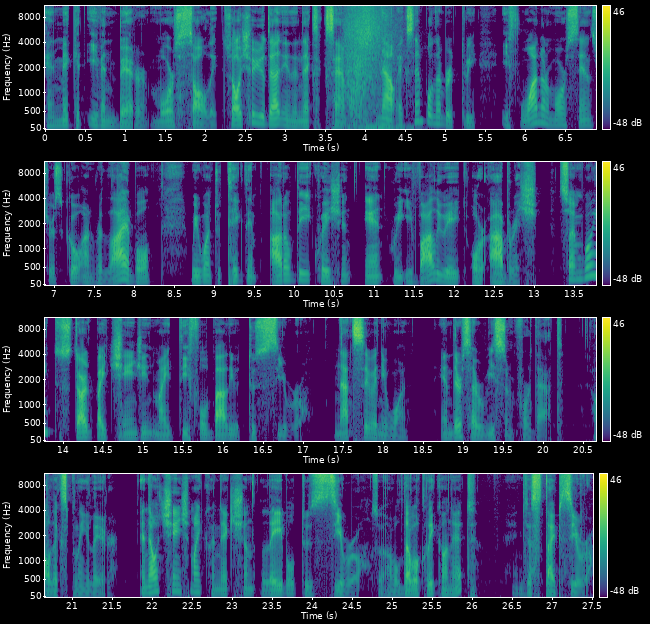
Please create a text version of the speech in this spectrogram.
and make it even better, more solid. So I'll show you that in the next example. Now example number three, if one or more sensors go unreliable, we want to take them out of the equation and reevaluate or average. So I'm going to start by changing my default value to zero, not 71. And there's a reason for that. I'll explain later. And I'll change my connection label to zero. So I will double click on it and just type zero.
